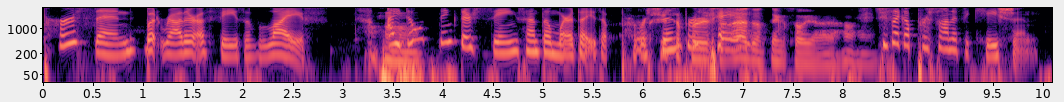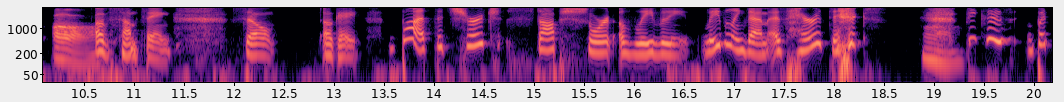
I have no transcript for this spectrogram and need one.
person, but rather a phase of life. I don't think they're saying Santa Muerte is a person a per person. se. I don't think so, yeah. Uh-huh. She's like a personification Oh. of something. So, okay. But the church stopped short of labeling labeling them as heretics Hmm. because but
